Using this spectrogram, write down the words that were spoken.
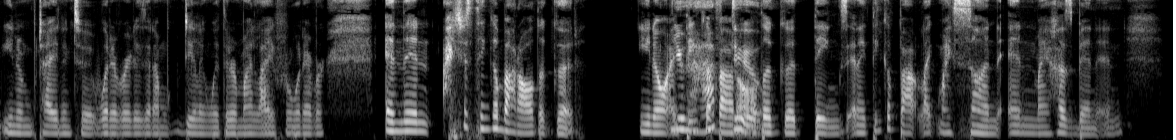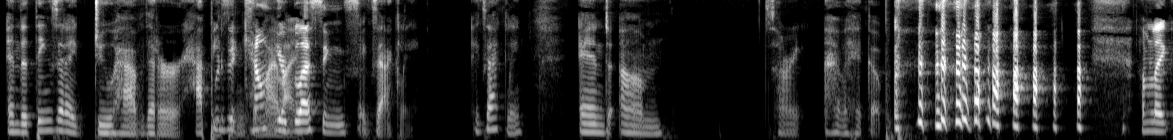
you know, tie it into whatever it is that I'm dealing with or my life or whatever, and then I just think about all the good. You know, I You think about to. all the good things, and I think about like my son and my husband and and the things that I do have that are happy What does it count your life. blessings? Exactly. Exactly. And um sorry, I have a hiccup. I'm like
